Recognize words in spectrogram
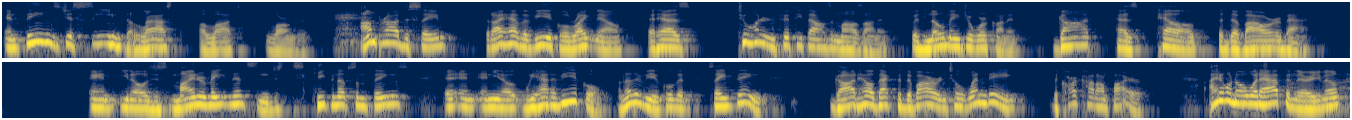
and things just seemed to last a lot longer. I'm proud to say that I have a vehicle right now that has 250,000 miles on it with no major work on it. God has held the devourer back. And, you know, just minor maintenance and just keeping up some things. And, and, and, you know, we had a vehicle, another vehicle that, same thing. God held back the devourer until one day the car caught on fire. I don't know what happened there, you know.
